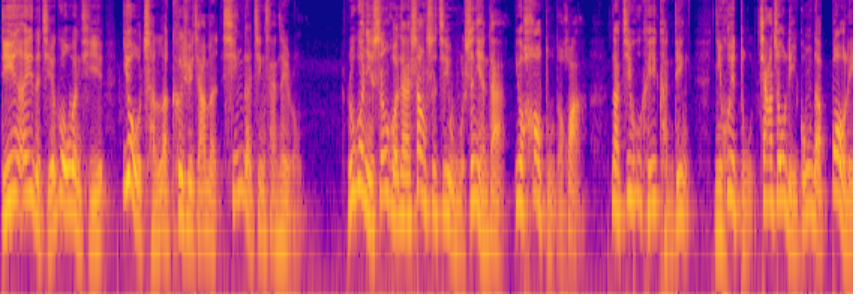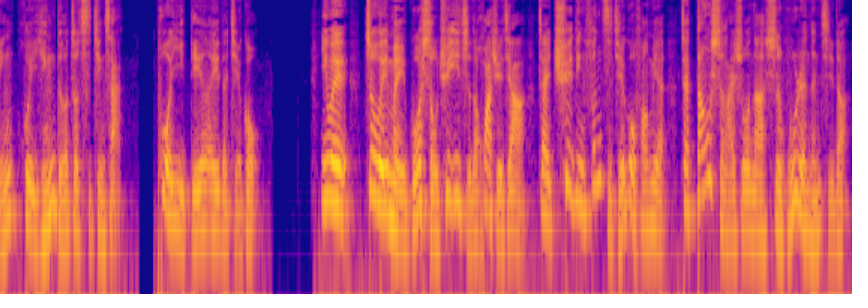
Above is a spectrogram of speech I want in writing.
，DNA 的结构问题又成了科学家们新的竞赛内容。如果你生活在上世纪五十年代又好赌的话，那几乎可以肯定你会赌加州理工的鲍林会赢得这次竞赛，破译 DNA 的结构。因为这位美国首屈一指的化学家在确定分子结构方面，在当时来说呢是无人能及的。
